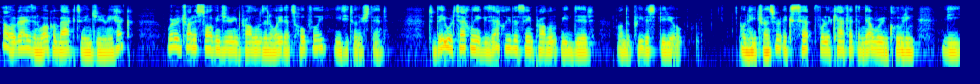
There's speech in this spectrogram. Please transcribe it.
Hello guys and welcome back to Engineering Hack, where we try to solve engineering problems in a way that's hopefully easy to understand. Today we're tackling exactly the same problem we did on the previous video on heat transfer, except for the caveat that now we're including the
